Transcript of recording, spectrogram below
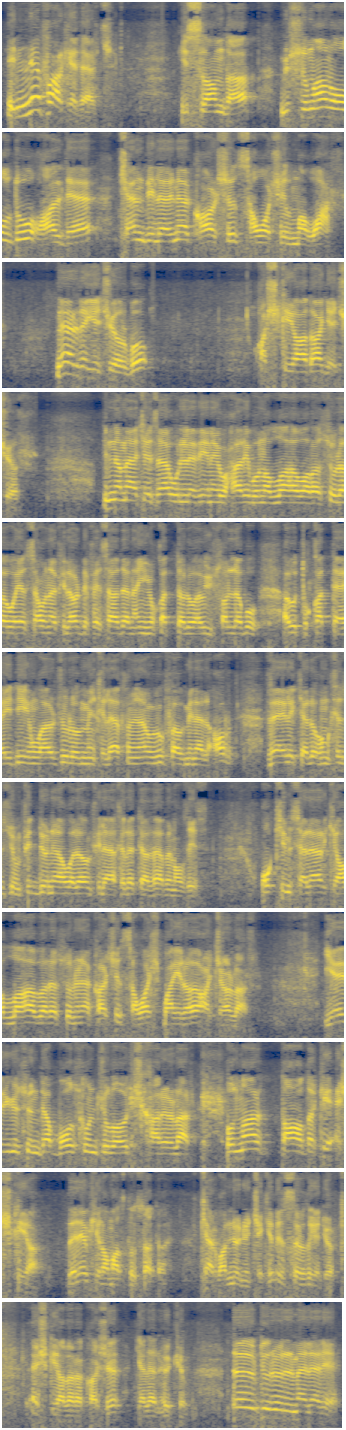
E ne fark eder ki? İslam'da Müslüman olduğu halde kendilerine karşı savaşılma var. Nerede geçiyor bu? Aşkiyada geçiyor. إنما جزاء الذين يحاربون الله ورسوله ويسعون في الأرض فسادا أن يقتلوا أو يصلبوا أو تقطع أيديهم وأرجلهم من خلاف أو يوفوا من الأرض ذلك لهم خزي في الدنيا ولهم في الآخرة عذاب عظيم O kimseler ki Allah'a ve Resulüne karşı savaş bayrağı açarlar. Yeryüzünde bozgunculuğu çıkarırlar. Bunlar dağdaki eşkıya. Velev ki namaz kılsa da kervanın önünü çekip ısırdı ediyor. Eşkıyalara karşı gelen hüküm. Öldürülmeleri,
